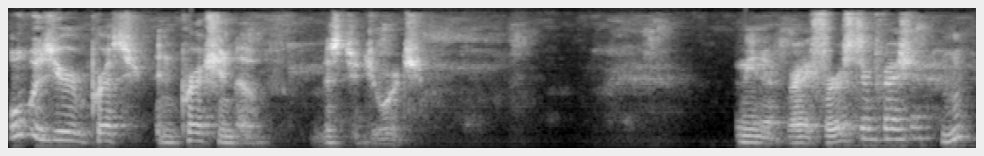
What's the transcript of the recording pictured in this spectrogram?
What was your impress- impression of Mr. George? I mean, a very first impression? Mhm.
